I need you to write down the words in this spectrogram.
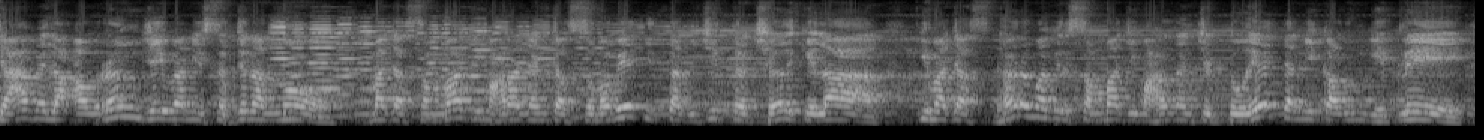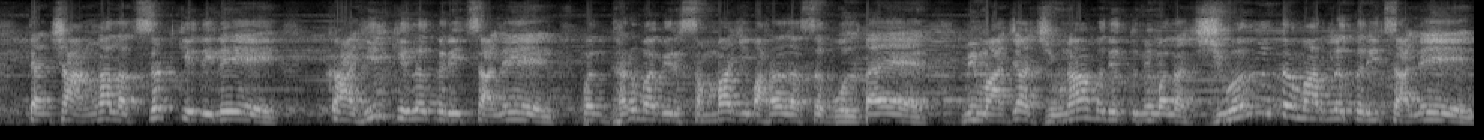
त्यावेळेला औरंगजेब आणि सज्जनांनो माझ्या संभाजी महाराजांच्या समवेत इतका विचित्र छळ केला की माझ्या धर्मवीर संभाजी महाराजांचे डोळे त्यांनी काढून घेतले. त्यांच्या अंगाला चटके दिले. काही केलं तरी चालेल पण धर्मवीर संभाजी महाराज असं बोलतायत मी माझ्या जीवनामध्ये तुम्ही मला जिवंत मारलं तरी चालेल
